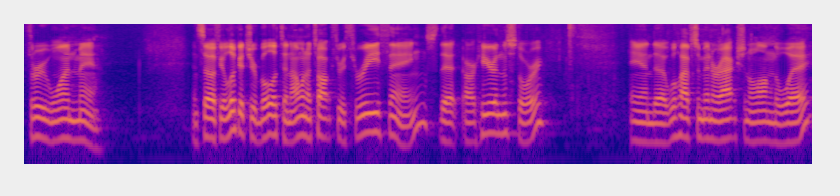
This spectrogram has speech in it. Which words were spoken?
through one man. And so, if you look at your bulletin, I want to talk through three things that are here in the story, and uh, we'll have some interaction along the way.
